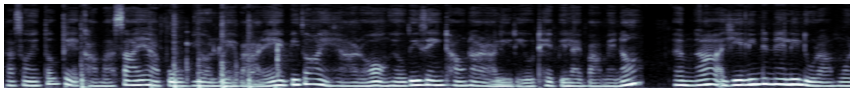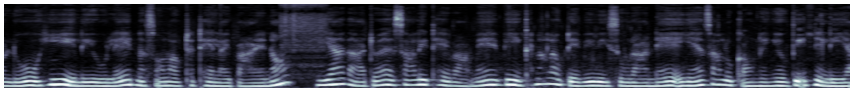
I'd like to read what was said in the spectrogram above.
ဒါဆိုရင်တုတ်တဲ့အခါမှာစားရပို့ပြီးတော့လွယ်ပါတယ်ပြီးတော့ရင်ကတော့ငုံသီးစိမ်းထောင်းထားတာလေးတွေကိုထည့်ပေးလိုက်ပါမယ်နော် အမ်ကအရေးလေးနည်းနည်းလေးလိုတာမို့လို့ဟင်းရည်လေးကိုလည်းနှစ်စွန်းလောက်ထပ်ထည့်လိုက်ပါတယ်နော်။ဒီရတာအတွက်စားလေးထည့်ပါမယ်။ပြီးရင်ခဏလောက်တည်ပြီးပြီဆိုတာနဲ့အရင်စားလို့ကောင်းတဲ့ငုတ်သီးအနှစ်လေးရ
